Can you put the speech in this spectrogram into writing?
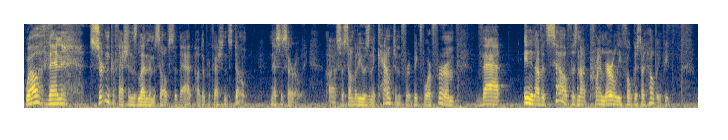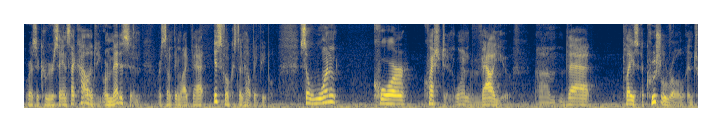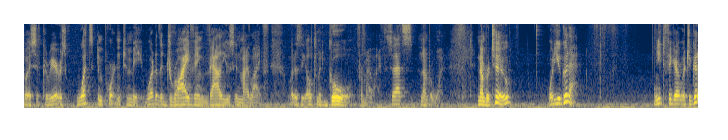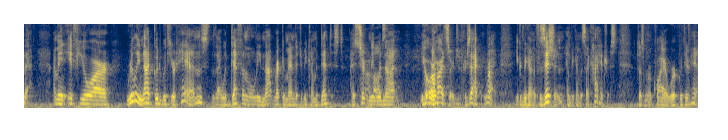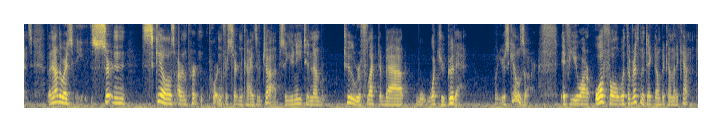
Well, then certain professions lend themselves to that, other professions don't necessarily. Uh, so, somebody who's an accountant for a big four firm, that in and of itself is not primarily focused on helping people whereas a career, say, in psychology or medicine or something like that, is focused on helping people. So, one core question, one value um, that plays a crucial role in choice of career is what's important to me. What are the driving values in my life? What is the ultimate goal for my life? So that's number one. Number two, what are you good at? You need to figure out what you're good at. I mean, if you are really not good with your hands, I would definitely not recommend that you become a dentist. I certainly would not. Or a heart surgeon, exactly right. You can become a physician and become a psychiatrist. It doesn't require work with your hands. But in other words, certain skills are important for certain kinds of jobs. So you need to number two reflect about what you're good at, what your skills are. If you are awful with arithmetic, don't become an accountant.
